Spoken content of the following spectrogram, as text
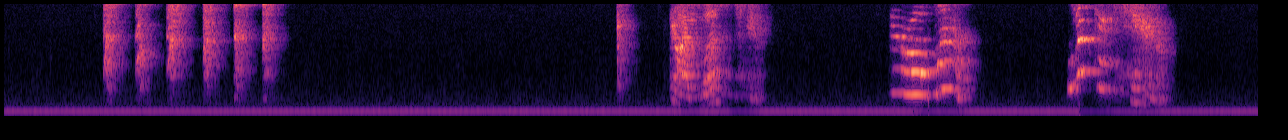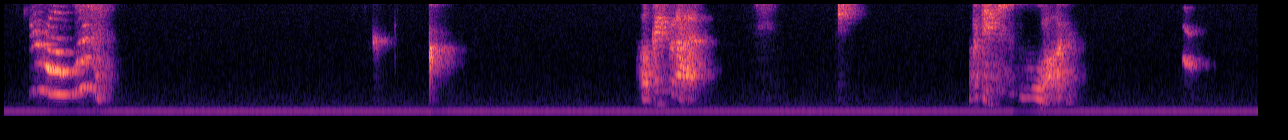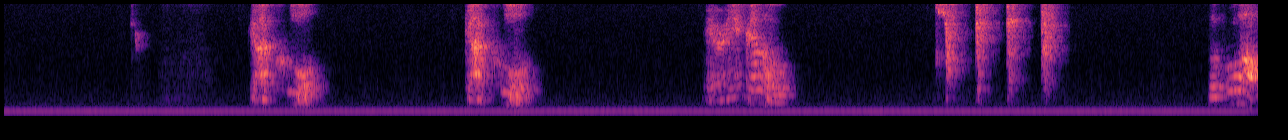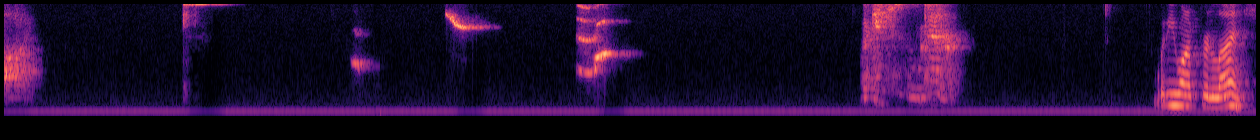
God bless you. You're all wet. Look at you. You're all wet. I'll be back. I'll get you some water. Got cool. Got cool. There you go. Bye-bye. I'll get you some dinner. What do you want for lunch?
